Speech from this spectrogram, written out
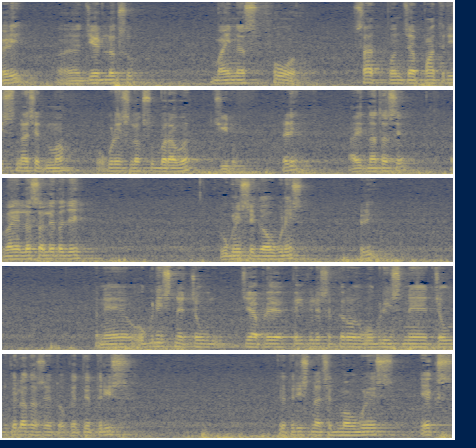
રેડી જેડ લખશું. માઇનસ ફોર, સાત પંચા પાંત્રીસના છેદમાં ઓગણીસ લખશું બરાબર જીરો. રેડી આ રીતના થશે. હવે અહીંયા લસા લેતા જઈએ. ઓગણીસ એકા ઓગણીસ? અને ઓગણીસ ને ચૌદ, જે આપણે કેલ્ક્યુલેશન કરવા ઓગણીસ ને ચૌદ કેટલા થશે? તો કે તેત્રીસ. તેત્રીસના છેદમાં ઓગણીસ, એક્સ.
